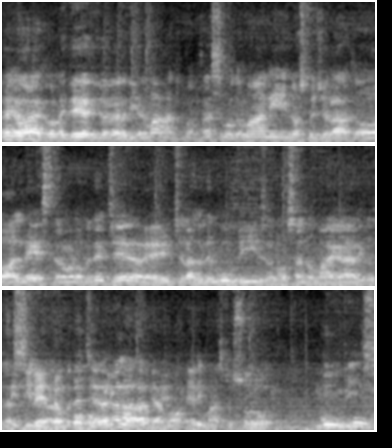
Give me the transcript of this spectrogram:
E allora con l'idea di dover dire ma facessimo domani il nostro gelato all'estero o roba del genere, il gelato del Moonviso, non sanno magari cosa Sì, sia, diventa un po' genere, allora abbiamo, è rimasto solo Moonvis,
